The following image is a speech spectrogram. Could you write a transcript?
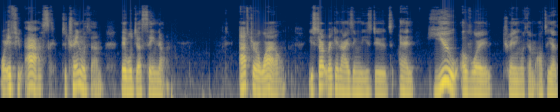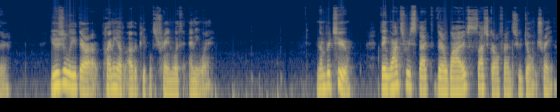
or if you ask to train with them, they will just say no. After a while, you start recognizing these dudes and you avoid training with them altogether. Usually, there are plenty of other people to train with anyway. Number two, they want to respect their wives slash girlfriends who don't train.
